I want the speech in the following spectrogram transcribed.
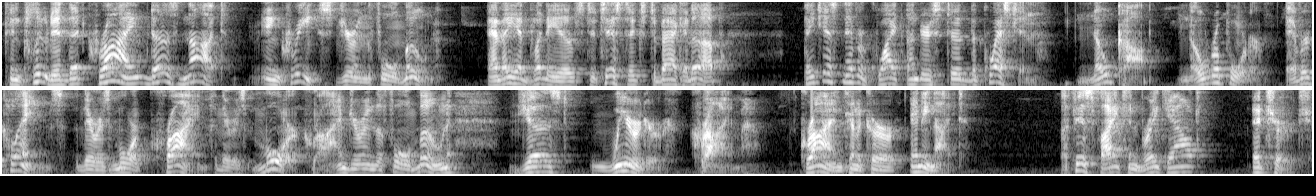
concluded that crime does not increase during the full moon. And they had plenty of statistics to back it up. They just never quite understood the question. No cop no reporter ever claims there is more crime. There is more crime during the full moon, just weirder crime. Crime can occur any night. A fist fight can break out at church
